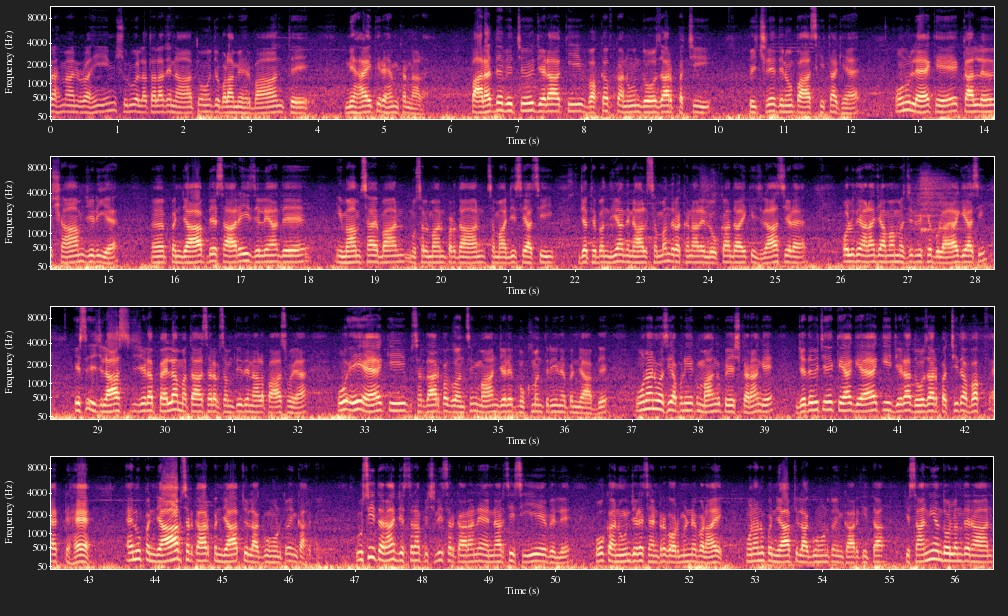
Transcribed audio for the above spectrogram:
ਬਿਸਮਿਲ੍ਲਾਹਿਰਰਹਿਮਾਨਿਰਰਹੀਮ। ਸ਼ੁਰੂ ਅੱਲਾਹ ਤਾਲਾ ਦੇ ਨਾਂ ਤੋਂ ਜੋ ਬੜਾ ਮਿਹਰਬਾਨ ਤੇ ਨਿਹਾਇਤ ਹੀ ਰਹਿਮ ਕਰਨ ਵਾਲਾ ਹੈ। ਭਾਰਤ ਦੇ ਵਿੱਚ ਜਿਹੜਾ ਕਿ ਵਕਫ ਕਾਨੂੰਨ 2025 ਪਿਛਲੇ ਦਿਨੋਂ ਪਾਸ ਕੀਤਾ ਗਿਆ ਹੈ, ਉਹਨੂੰ ਲੈ ਕੇ ਕੱਲ ਸ਼ਾਮ ਜਿਹੜੀ ਹੈ ਪੰਜਾਬ ਦੇ ਸਾਰੇ ਹੀ ਜ਼ਿਲ੍ਹਿਆਂ ਦੇ ਇਮਾਮ ਸਾਹਿਬਾਨ, ਮੁਸਲਮਾਨ ਪ੍ਰਧਾਨ, ਸਮਾਜੀ ਸਿਆਸੀ ਜਥੇਬੰਦੀਆਂ ਦੇ ਨਾਲ ਸੰਬੰਧ ਰੱਖਣ ਵਾਲੇ ਲੋਕਾਂ ਦਾ ਇੱਕ ਇਜਲਾਸ ਜਿਹੜਾ ਹੈ, ਉਹ ਲੁਧਿਆਣਾ ਜਾਮਾ ਮਸਜਿਦ ਵਿਖੇ ਬੁਲਾਇਆ ਗਿਆ ਸੀ। ਇਸ ਇਜਲਾਸ 'ਚ ਜਿਹੜਾ ਪਹਿਲਾ ਮਤਾ ਸਰਬਸੰਮਤੀ ਦੇ ਨਾਲ ਪਾਸ ਹੋਇਆ, ਉਹ ਇਹ ਹੈ ਕਿ ਸਰਦਾਰ ਭਗਵੰਤ ਸਿੰਘ ਮਾਨ ਜਿਹੜੇ ਮੁੱਖ ਮੰਤਰੀ ਨੇ ਪੰਜਾਬ ਦੇ, ਉਹਨਾਂ ਨੂੰ ਅਸੀਂ ਆਪਣੀ ਇੱਕ ਮੰਗ ਪੇਸ਼ ਕਰਾਂਗੇ, ਜਿਹਦੇ ਵਿੱਚ ਇਹ ਕਿਹਾ ਗਿਆ ਹੈ ਕਿ ਜਿਹੜਾ 2025 ਦਾ ਵਕਫ ਐਕਟ ਹੈ, ਇਹਨੂੰ ਪੰਜਾਬ ਸਰਕਾਰ ਪੰਜਾਬ 'ਚ ਲਾਗੂ ਹੋਣ ਤੋਂ ਇਨਕਾਰ ਕਰੇ। ਉਸੇ ਤਰ੍ਹਾਂ ਜਿਸ ਤਰ੍ਹਾਂ ਪਿਛਲੀ ਸਰਕਾਰਾਂ ਨੇ ਐਨਆਰਸੀ ਸੀਏ ਵੇਲੇ ਉਹ ਕਾਨੂੰਨ ਜਿਹੜੇ ਸੈਂਟਰ ਗਵਰਨਮੈਂਟ ਨੇ ਬਣਾਏ, ਉਹਨਾਂ ਨੂੰ ਪੰਜਾਬ 'ਚ ਲਾਗੂ ਹੋਣ ਤੋਂ ਇਨਕਾਰ ਕੀਤਾ, ਕਿਸਾਨੀ ਅੰਦੋਲਨ ਦੇ ਦੌਰਾਨ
